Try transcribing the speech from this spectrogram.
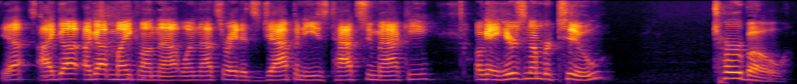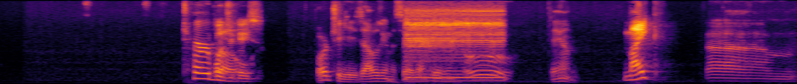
Yeah, I got I got Mike on that one. That's right. It's Japanese Tatsumaki. Okay, here's number two. Turbo. Turbo. Portuguese. Portuguese. I was going to say that. Too. Ooh. Damn. Mike. Um,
